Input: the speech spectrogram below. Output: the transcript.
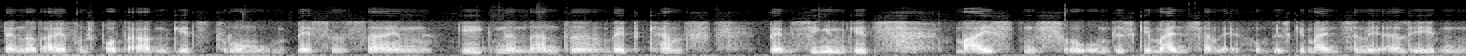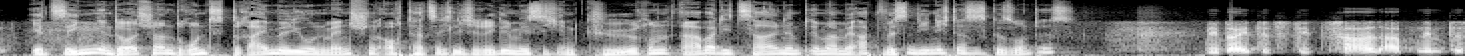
bei einer Reihe von Sportarten geht es darum, um besser sein, gegeneinander, Wettkampf. Beim Singen geht es meistens um das Gemeinsame, um das gemeinsame Erleben. Jetzt singen in Deutschland rund drei Millionen Menschen auch tatsächlich regelmäßig in Chören, aber die Zahl nimmt immer mehr ab. Wissen die nicht, dass es gesund ist? Wie weit jetzt die Zahl abnimmt, das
